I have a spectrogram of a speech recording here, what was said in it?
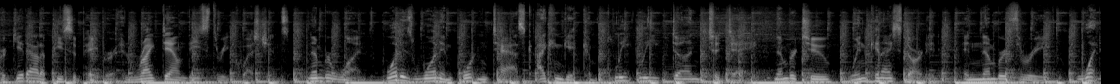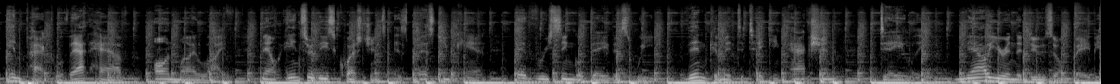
or get out a piece of paper and write down these three questions. Number one, what is one important task I can get completely done today? Number two, when can I start it? And number three, what impact will that have on my life? Now answer these questions as best you can every single day this week. Then commit to taking action. Now you're in the do zone, baby.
